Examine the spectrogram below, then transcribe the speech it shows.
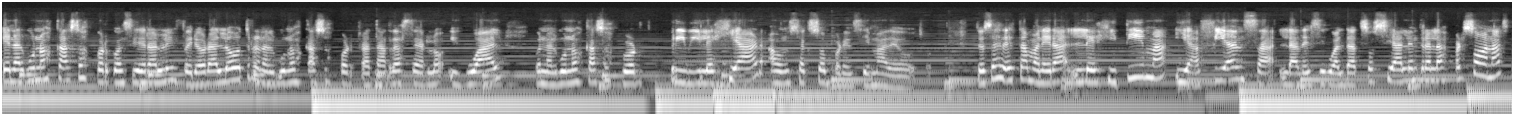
En algunos casos por considerarlo inferior al otro, en algunos casos por tratar de hacerlo igual, o en algunos casos por privilegiar a un sexo por encima de otro. Entonces, de esta manera legitima y afianza la desigualdad social entre las personas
